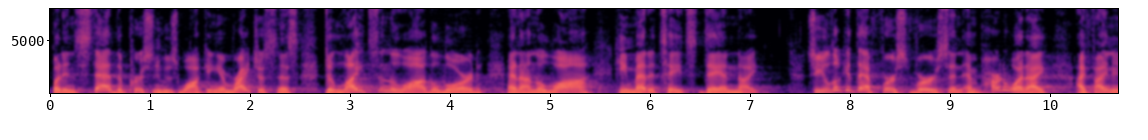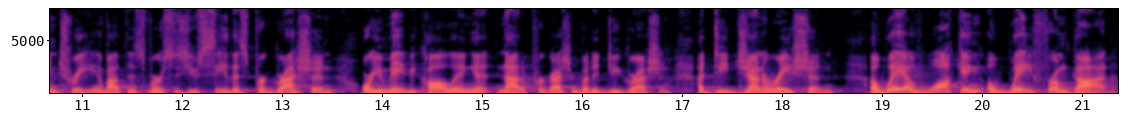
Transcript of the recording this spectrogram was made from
But instead, the person who's walking in righteousness delights in the law of the Lord, and on the law he meditates day and night. So you look at that first verse, and, and part of what I, I find intriguing about this verse is you see this progression, or you may be calling it not a progression, but a degression, a degeneration, a way of walking away from God,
